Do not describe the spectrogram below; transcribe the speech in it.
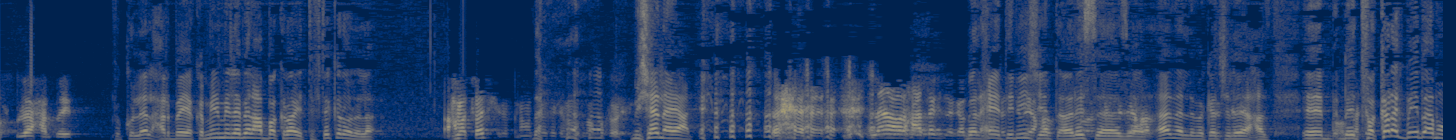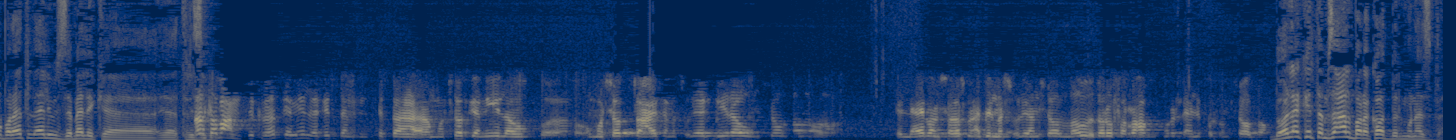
في الكلية الحربية. في الكلية الحربية. كان مين اللي بيلعب back right؟ تفتكر ولا لا؟ أحمد فتحي أحمد فتحي. مش أنا يعني. لا ما لحقتكش يا كابتن ما لحقتنيش أنت. لسه زعل. أنا اللي ما كانش ليا حظ. ب- بتفكرك بإيه بقى مباريات الأهلي والزمالك يا يا آه تريزيجيه طبعا ذكريات جميلة جدا. بتبقى ماتشات جميلة وماتشات عايزة مسؤولية كبيرة وإن شاء الله اللعيبة إن شاء الله تكون قد المسؤولية إن شاء الله ويقدروا يفرحوا جمهور الأهلي كله إن شاء الله. بقول لك أنت مزعل بركات بالمناسبة.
